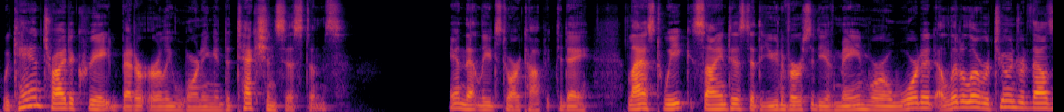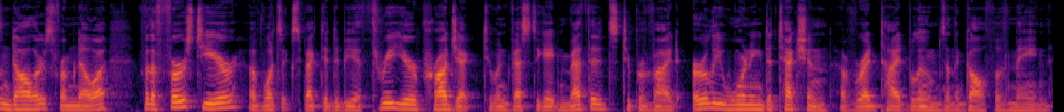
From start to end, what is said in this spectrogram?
we can try to create better early warning and detection systems. And that leads to our topic today. Last week, scientists at the University of Maine were awarded a little over $200,000 from NOAA for the first year of what's expected to be a three year project to investigate methods to provide early warning detection of red tide blooms in the Gulf of Maine.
